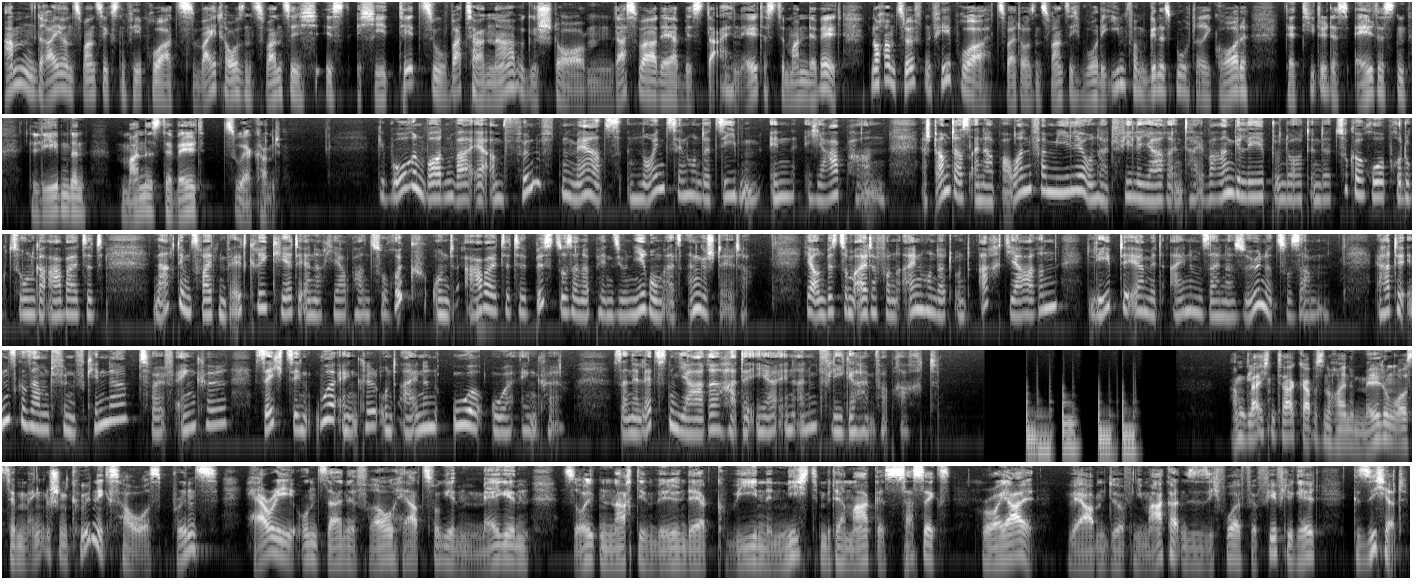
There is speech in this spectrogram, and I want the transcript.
Am 23. Februar 2020 ist Chetetsu Watanabe gestorben. Das war der bis dahin älteste Mann der Welt. Noch am 12. Februar 2020 wurde ihm vom Guinness Buch der Rekorde der Titel des ältesten lebenden Mannes der Welt zuerkannt. Geboren worden war er am 5. März 1907 in Japan. Er stammte aus einer Bauernfamilie und hat viele Jahre in Taiwan gelebt und dort in der Zuckerrohrproduktion gearbeitet. Nach dem Zweiten Weltkrieg kehrte er nach Japan zurück und arbeitete bis zu seiner Pensionierung als Angestellter. Ja, und bis zum Alter von 108 Jahren lebte er mit einem seiner Söhne zusammen. Er hatte insgesamt fünf Kinder, zwölf Enkel, 16 Urenkel und einen Ururenkel. Seine letzten Jahre hatte er in einem Pflegeheim verbracht. Am gleichen Tag gab es noch eine Meldung aus dem englischen Königshaus. Prinz Harry und seine Frau Herzogin Meghan sollten nach dem Willen der Queen nicht mit der Marke Sussex Royal werben dürfen. Die Marke hatten sie sich vorher für viel, viel Geld gesichert.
